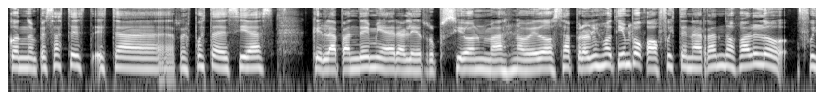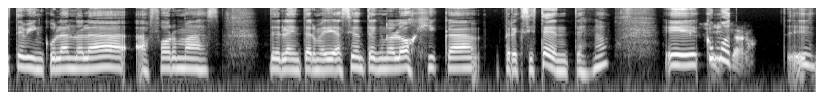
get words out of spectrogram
cuando empezaste est- esta respuesta decías que la pandemia era la irrupción más novedosa, pero al mismo tiempo cuando fuiste narrando, Osvaldo, fuiste vinculándola a formas de la intermediación tecnológica preexistentes, ¿no? Eh, ¿Cómo, Sí, claro. eh,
